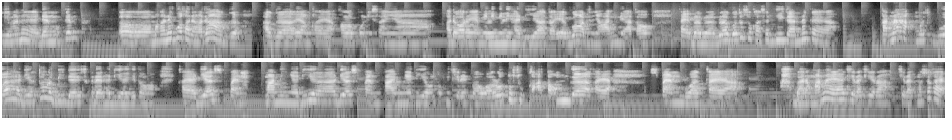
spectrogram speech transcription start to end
gimana ya? Dan mungkin eh, makanya gue kadang-kadang agak agak yang kayak kalaupun misalnya ada orang yang milih-milih hadiah atau ya gue nggak bisa nyalahin ya atau kayak bla bla bla gue tuh suka sedih karena kayak karena menurut gue hadiah tuh lebih dari sekedar hadiah gitu loh kayak dia spend money-nya dia dia spend time-nya dia untuk mikirin bahwa lo tuh suka atau enggak kayak spend buat kayak ah, barang mana ya kira-kira? Kira maksudnya kayak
